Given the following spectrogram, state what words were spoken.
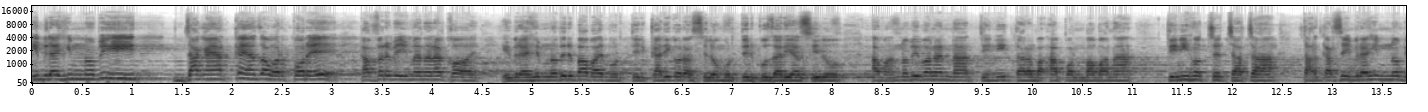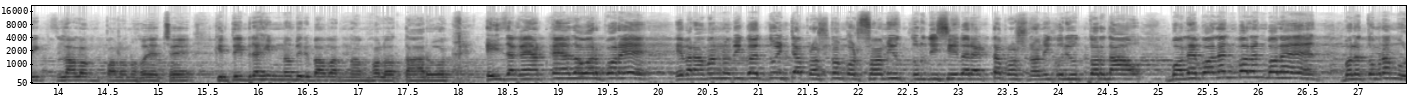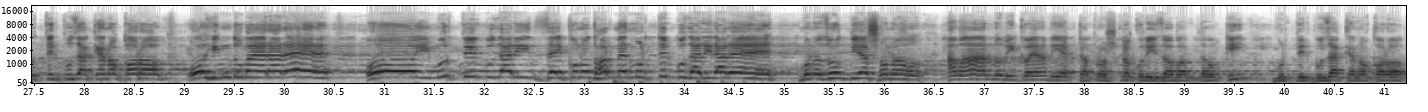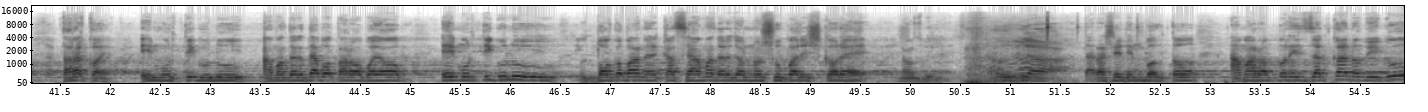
ইব্রাহিম নবীর জাগায় আটকায়া যাওয়ার পরে কাফের বেঈমানেরা কয়, ইব্রাহিম নবীর বাবায় মূর্তির কারিগর ছিল মূর্তির পূজারিয়া ছিল আমার নবী বলেন, না, তিনি তার আপন বাবা না। তিনি হচ্ছে চাচা। তার কাছে ইব্রাহিম নবী লালন পালন হয়েছে। কিন্তু ইব্রাহিম নবীর বাবার নাম হলো তারও এই জায়গায় আটকায়া যাওয়ার পরে এবার আমার নবী কয়, দুইটা প্রশ্ন করছ, আমি উত্তর দিছি। এবার একটা প্রশ্ন আমি করি, উত্তর দাও। বলে, বলেন বলেন বলেন। বলে, তোমরা মূর্তির পূজা কেন করো? ও হিন্দু ভাইয়েরা রে ওই মূর্তির পূজারী যে কোনো ধর্মের মূর্তির পূজারীরা রে মনোযোগ দিয়ে শোনো। আমার নবী কয় আমি একটা প্রশ্ন করি জবাব দাও কি? মূর্তির পূজা কেন করো? তারা কয় এই মূর্তিগুলো আমাদের দেবতার অবয়ব। এই মূর্তিগুলো ভগবানের কাছে আমাদের জন্য সুপারিশ করে। তারা সেদিন বলতো আমার রব্বুল ইজ্জত কা নবী গো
